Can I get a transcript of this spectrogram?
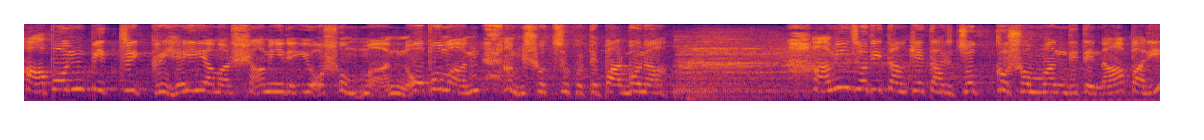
আপন পিতৃগৃহেই আমার স্বামীর এই অসম্মান, অপমান আমি সহ্য করতে পারব না। আমি যদি তাকে তার যোগ্য সম্মান দিতে না পারি,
